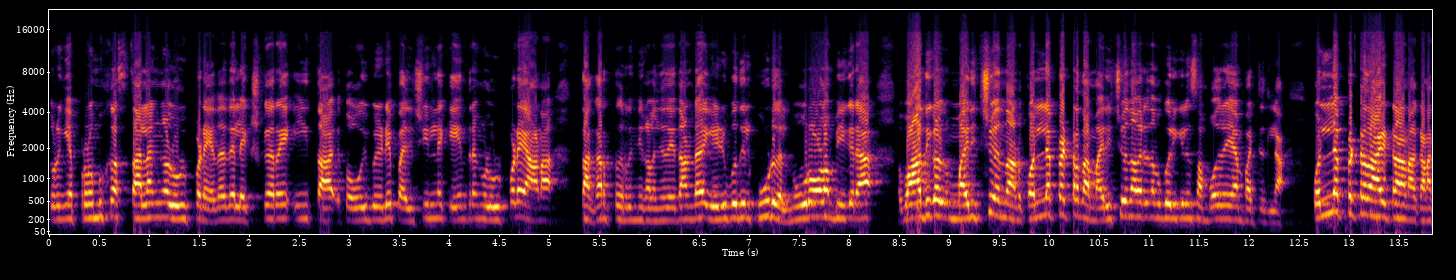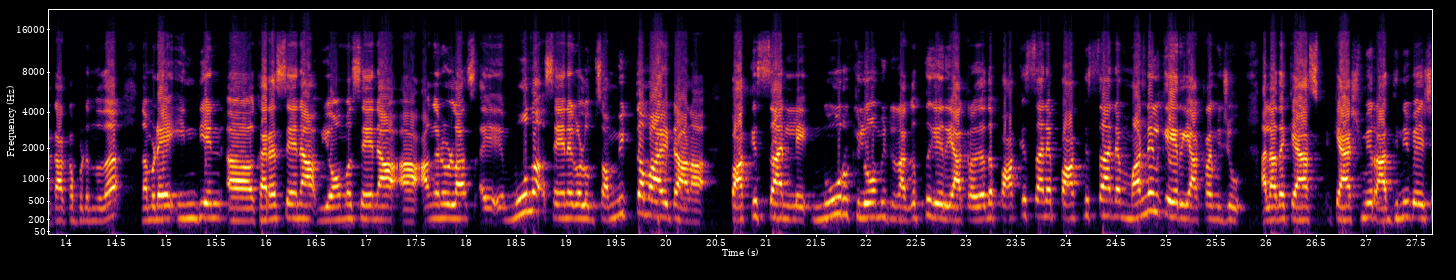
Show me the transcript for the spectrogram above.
തുടങ്ങിയ പ്രമുഖ സ്ഥലങ്ങൾ ഉൾപ്പെടെ അതായത് ലഷ്കറെ ഈ തോയ്ബയുടെ പരിശീലന കേന്ദ്രങ്ങൾ ഉൾപ്പെടെയാണ് തകർത്തെറിഞ്ഞു കളഞ്ഞത്. ഏതാണ്ട് എഴുപതിൽ കൂടുതൽ നൂറോളം ഭീകരവാദികൾ മരിച്ചു എന്നാണ്. കൊല്ലപ്പെട്ടതാ മരിച്ചു എന്ന് അവരെ നമുക്ക് ഒരിക്കലും സംബോധന ചെയ്യാൻ പറ്റില്ല കൊല്ലപ്പെട്ടതായിട്ടാണ് കണക്കാക്കപ്പെടുന്നത്. നമ്മുടെ ഇന്ത്യൻ കരസേന വ്യോമസേന അങ്ങനെയുള്ള മൂന്ന് സേനകളും സംയുക്തമായിട്ടാണ് പാകിസ്ഥാനിലെ നൂറ് കിലോമീറ്റർ അകത്ത് കയറി ആക്രമിച്ചു അതായത് പാകിസ്ഥാനെ പാകിസ്ഥാന്റെ മണ്ണിൽ കയറി ആക്രമിച്ചു. അല്ലാതെ കാശ്മീർ അധിനിവേശ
